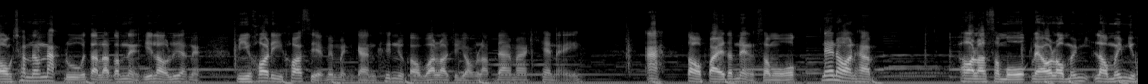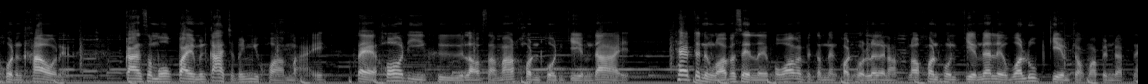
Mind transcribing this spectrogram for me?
ลองชั่งน้ำหนักดู แต่ละตำแหน่งที่เราเลือกเนี่ย มีข้อดีข้อเสียไม่เหมือนกันขึ้นอยู่กับว่าเราจะยอมรับได้มากแค่ไหน อะ ต่อไปตำแหน่งสโมกแน่นอนครับ พอเราสโมกแล้วเราไม่เราไม่มีคนเข้าเนี่ย การสโมกไปมันก็อาจจะไม่มีความหมาย แต่ข้อดีคือเราสามารถคอนโทรลเกมได้แทบจะ 100%เลยเพราะว่ามันเป็นตำแหน่งคอนโทรลเลอร์เนาะเราคอนโทรลเกมได้เลยว่ารูปเกมจะออกมาเป็นแบบไหน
